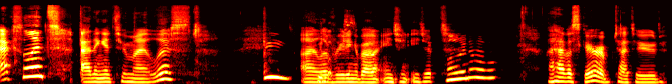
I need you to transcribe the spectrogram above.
Excellent. Adding it to my list. I love, love reading about ancient Egypt. I know. I have a scarab tattooed.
